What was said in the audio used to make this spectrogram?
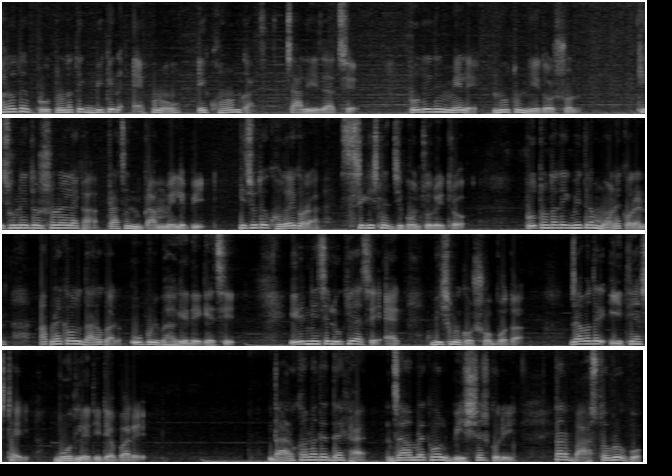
ভারতের প্রত্নতাত্ত্বিক বিজ্ঞান এখনও এই খনন কাজ চালিয়ে যাচ্ছে। প্রতিদিন মেলে নতুন নিদর্শন। কিছু নিদর্শনে লেখা প্রাচীন ব্রাহ্মী লিপি, কিছুতে খোদাই করা শ্রীকৃষ্ণের জীবন চরিত্র। প্রত্নতাত্ত্বিকবিদরা মনে করেন, আমরা কেবল দ্বারকার উপরিভাগে দেখেছি। এর নিচে লুকিয়ে আছে এক বিস্ময়কর সভ্যতা, যা আমাদের ইতিহাসটাই বদলে দিতে পারে। দ্বারকা আমাদের দেখায়, যা আমরা কেবল বিশ্বাস করি, তার বাস্তব রূপও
